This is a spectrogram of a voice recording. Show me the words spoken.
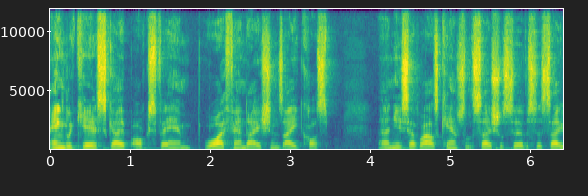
Anglicare, Scope, Oxfam, Y Foundations, ACOSS, uh, New South Wales Council of Social Services. So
